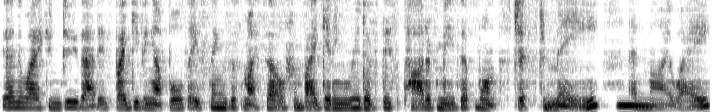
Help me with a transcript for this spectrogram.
The only way I can do that is by giving up all these things of myself and by getting rid of this part of me that wants just me mm. and my way.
